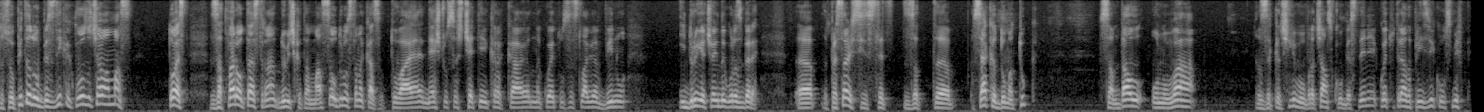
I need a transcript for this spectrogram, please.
Да се опита да обясни какво означава мас. Тоест, затваря от тази страна думичката маса, от друга страна казва, това е нещо с четири крака, на което се слага вино и другия човек да го разбере. Представиш си, след, зад всяка дума тук съм дал онова закачливо врачанско обяснение, което трябва да предизвика усмивка.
